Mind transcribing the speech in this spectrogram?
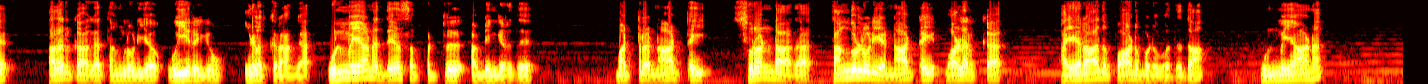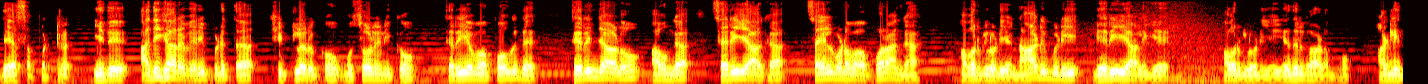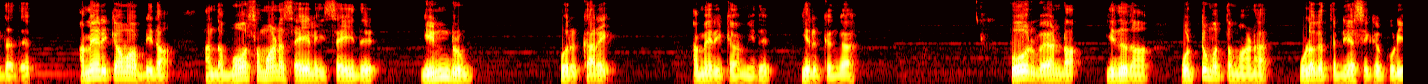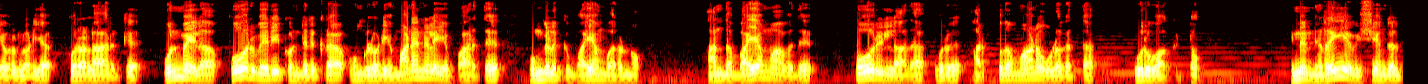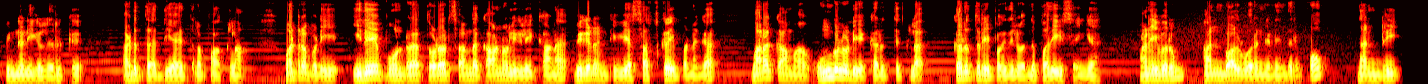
அதற்காக தங்களுடைய உயிரையும் இழக்கிறாங்க. உண்மையான தேசப்பற்று அப்படிங்கிறது மற்ற நாட்டை சுரண்டாத தங்களுடைய நாட்டை வளர்க்க அயராது பாடுபடுவது தான் உண்மையான தேசப்பற்று. இது அதிகார வெறி பிடித்த ஹிட்லருக்கும் முசோலினிக்கும் தெரியவா போகுது? தெரிஞ்சாலும் அவங்க சரியாக செயல்படவா போகிறாங்க அவர்களுடைய நாடுபிடி வெறியாலேயே அவர்களுடைய எதிர்காலமும் அழிந்தது. அமெரிக்காவும் அப்படிதான். அந்த மோசமான செயலை செய்து இன்றும் ஒரு கரை அமெரிக்கா மீது இருக்குங்க. போர் வேண்டாம். இதுதான் ஒட்டுமொத்தமான உலகத்தை நேசிக்கக்கூடியவர்களுடைய குரலாக இருக்குது உண்மையில் போர் வெறி கொண்டிருக்கிற உங்களுடைய மனநிலையை பார்த்து உங்களுக்கு பயம் வரணும். அந்த பயமாவது போர் இல்லாத ஒரு அற்புதமான உலகத்தை உருவாக்கட்டும். இன்னும் நிறைய விஷயங்கள் பின்னணிகள் இருக்குது அடுத்த அத்தியாயத்தில் பார்க்கலாம். மற்றபடி இதே போன்ற தொடர் சார்ந்த காணொளிகளுக்கான விகடன் டிவியை சப்ஸ்கிரைப் பண்ணுங்கள் மறக்காமல் உங்களுடைய கருத்துக்களை கருத்துரை பகுதியில் வந்து பதிவு செய்யுங்க. அனைவரும் அன்பால் ஒருங்கிணைந்திருப்போம். நன்றி.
